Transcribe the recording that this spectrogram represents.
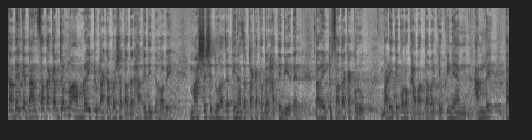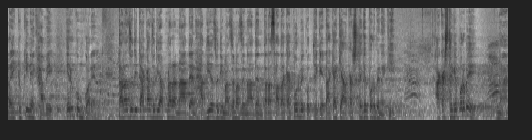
তাদেরকে দান সাদাকার জন্য আমরা একটু টাকা পয়সা তাদের হাতে দিতে হবে। মাস শেষে দু হাজার, তিন হাজার টাকা তাদের হাতে দিয়ে দেন। তারা একটু সাদাকা করুক। বাড়িতে কোনো খাবার দাবার কেউ কিনে আন- আনলে তারা একটু কিনে খাবে। এরকম করেন। তারা যদি টাকা যদি আপনারা না দেন, হাদিয়া যদি মাঝে মাঝে না দেন, তারা সাদাকা করবে থেকে টাকা কি আকাশ থেকে পড়বে নাকি? আকাশ থেকে পড়বে? না।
